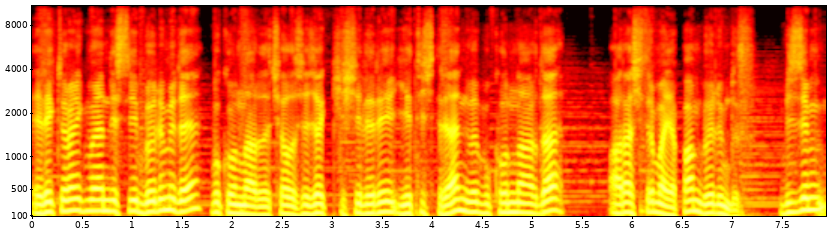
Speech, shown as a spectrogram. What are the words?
Elektronik mühendisliği bölümü de bu konularda çalışacak kişileri yetiştiren ve bu konularda araştırma yapan bölümdür. Bizim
